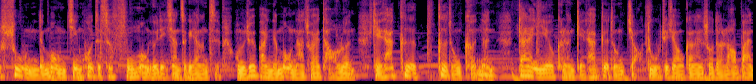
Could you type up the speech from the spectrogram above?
塑你的梦境或者是孵梦，有点像这个样子。我们就会把你的梦拿出来讨论，给他各各种可能，当然也有可能给他各种角度。就像我刚才说的，老板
